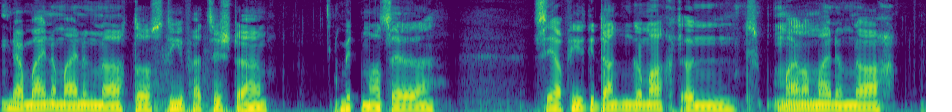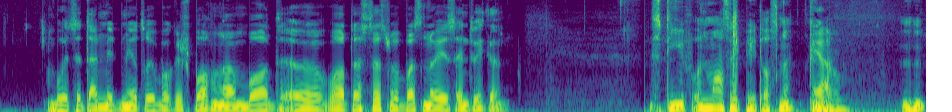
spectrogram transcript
Ja, meiner Meinung nach, der Steve hat sich da mit Marcel sehr viel Gedanken gemacht und meiner Meinung nach, wo sie dann mit mir drüber gesprochen haben, war, äh, war das, dass wir was Neues entwickeln. Steve und Marcel Peters, ne? Ja. Mhm.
